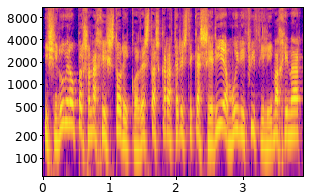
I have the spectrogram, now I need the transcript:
y si no hubiera un personaje histórico de estas características, sería muy difícil imaginar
